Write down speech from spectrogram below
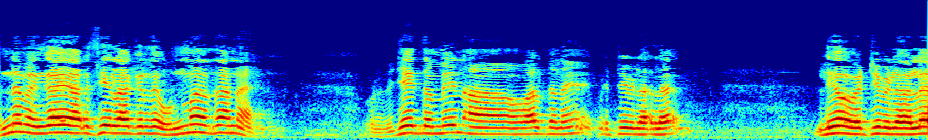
என்ன வெங்காய அரசியலாக்குறது? உண்மை தானே ஒரு விஜய் தம்பி நான் வாழ்த்தனேன் வெற்றி விழாவில் லியோ வெற்றி விழாவில்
